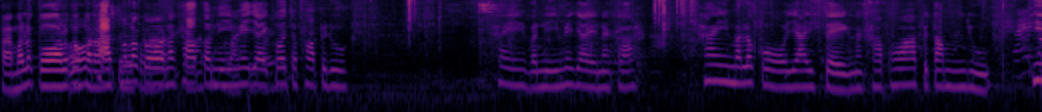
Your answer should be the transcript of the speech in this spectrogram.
ขาดมะละกอแล้วก็โอ้ปลาร้ผัดมะละกอปาร้านะคะ ตอนนี้แม่ยายก็จะพาไปดู ให้วันนี้แม่ยายนะคะ ให้มะละกอยายแสงนะคะ เพราะว่าไปตำอยู่ที่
